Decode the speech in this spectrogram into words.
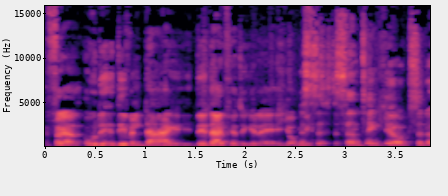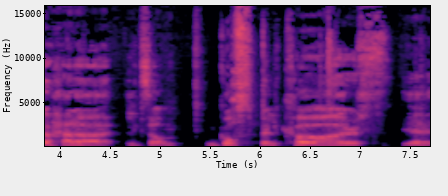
För att, och det, det är väl där, det är därför jag tycker det är Men jobbigt. sen, sen tänker jag också det här liksom gospelkörs eh,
